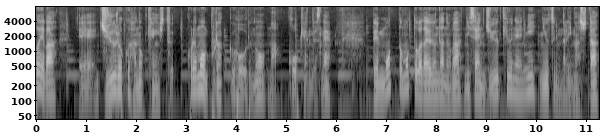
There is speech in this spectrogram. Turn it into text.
例えば、えー16波の検出。これもブラックホールの、まあ、貢献ですね。で、もっともっと話題を呼んだのが2019年にニュースにもなりました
